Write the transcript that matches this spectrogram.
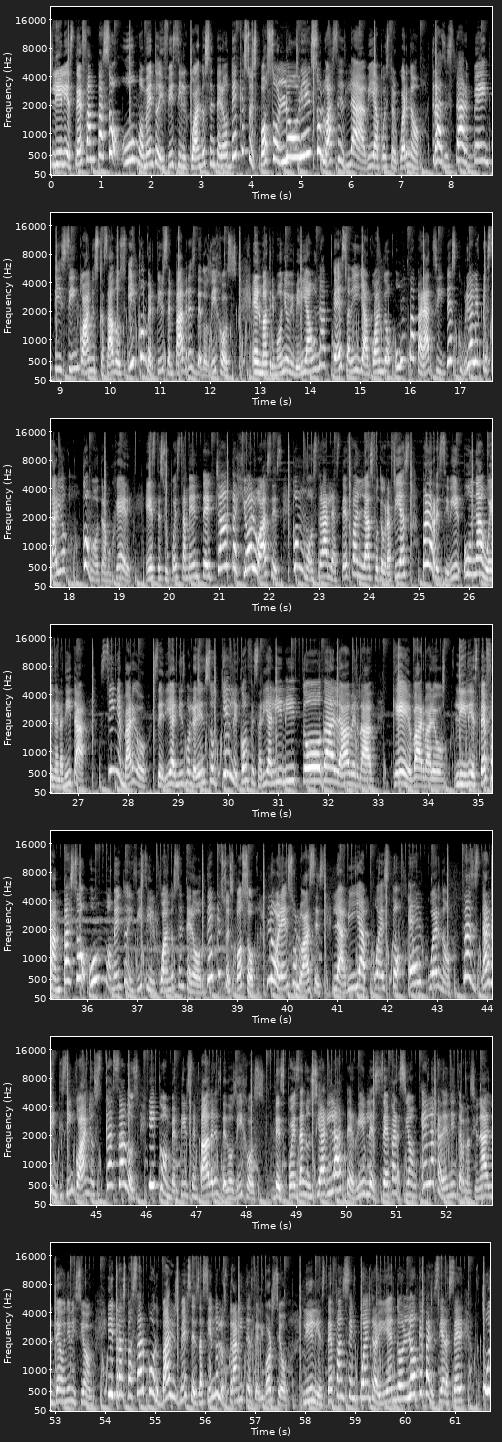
Lili Estefan pasó un momento difícil cuando se enteró de que su esposo Lorenzo Loaces la había puesto el cuerno tras estar 25 años casados y convertirse en padres de dos hijos. El matrimonio viviría una pesadilla cuando un paparazzi descubrió al empresario con otra mujer. Este supuestamente chantajeó a Loaces con mostrarle a Estefan las fotografías para recibir una buena lanita. Sin embargo, sería el mismo Lorenzo quien le confesaría a Lili toda la verdad. ¡Qué bárbaro! Lili Estefan pasó un momento difícil cuando se enteró de que su esposo, Lorenzo Loaces, le había puesto el cuerno tras estar 25 años casados y convertirse en padres de dos hijos. Después de anunciar la terrible separación en la cadena internacional de Univision y tras pasar por varios meses haciendo los trámites de divorcio, Lily Stefan se encuentra viviendo lo que pareciera ser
